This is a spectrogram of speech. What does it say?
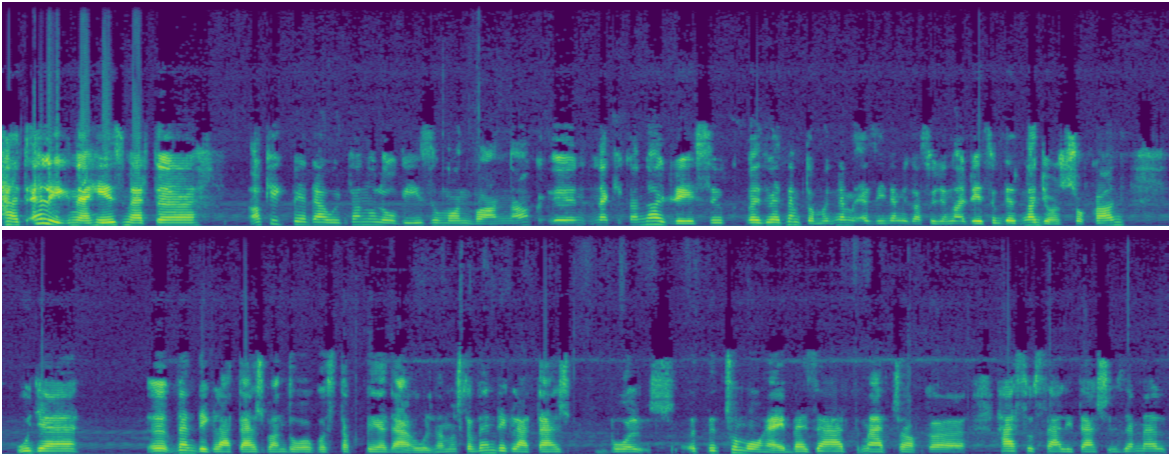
Hát elég nehéz, mert uh, akik például tanuló vízumon vannak, ő, nekik a nagy részük, vagy hát nem tudom, hogy nem, ez így nem igaz, hogy a nagy részük, de nagyon sokan ugye vendéglátásban dolgoztak például. Na most a vendéglátásból csomó hely bezárt, már csak uh, házhoz szállítás üzemel,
